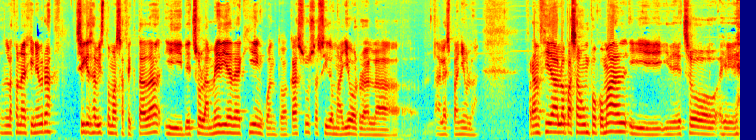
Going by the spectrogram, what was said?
la zona de Ginebra, sí que se ha visto más afectada y de hecho la media de aquí en cuanto a casos ha sido mayor a la, a la española. Francia lo ha pasado un poco mal y, y de hecho eh,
